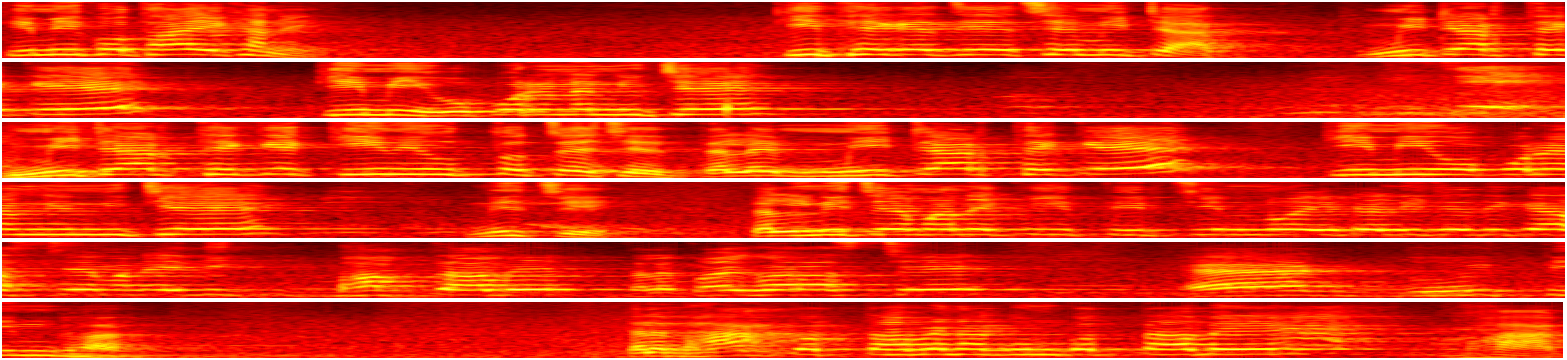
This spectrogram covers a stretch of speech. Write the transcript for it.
কিমি কোথায় এখানে? কি থেকে চেয়েছে মিটার? মিটার থেকে কিমি, ওপরে না নিচে? মিটার থেকে কিমি উত্তর চাইছে তাহলে মিটার থেকে কিমি ওপরে নিচে? নিচে। তাহলে নিচে মানে কি? তীর চিহ্ন এটা নিচে দিকে আসছে মানে এদিক ভাবতে হবে। তাহলে কয় ঘর আসছে? এক, দুই, তিন ঘর। তাহলে ভাগ করতে হবে না গুণ করতে হবে? ভাগ।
